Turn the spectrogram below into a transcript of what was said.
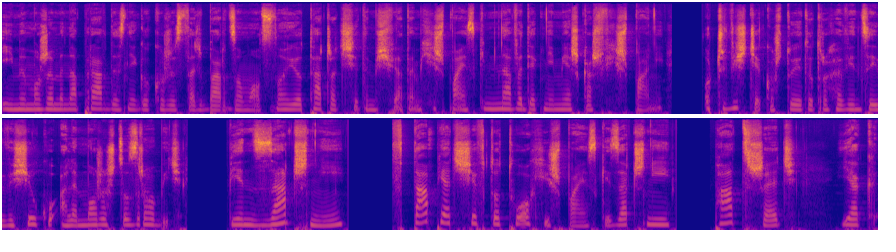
i my możemy naprawdę z niego korzystać bardzo mocno i otaczać się tym światem hiszpańskim, nawet jak nie mieszkasz w Hiszpanii. Oczywiście kosztuje to trochę więcej wysiłku, ale możesz to zrobić. Więc zacznij wtapiać się w to tło hiszpańskie, zacznij patrzeć, jak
